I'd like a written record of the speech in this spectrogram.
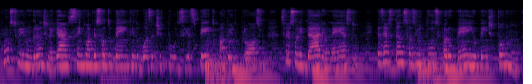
construir um grande legado sendo uma pessoa do bem, tendo boas atitudes, respeito com a dor do próximo, ser solidário, honesto, exercitando suas virtudes para o bem e o bem de todo mundo.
